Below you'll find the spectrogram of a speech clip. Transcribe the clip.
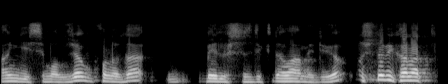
hangi isim olacak o konuda belirsizlik devam ediyor. Üstte bir kanat,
